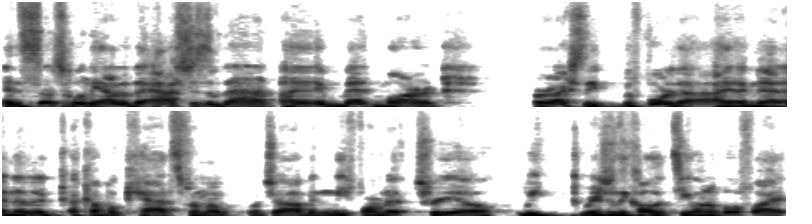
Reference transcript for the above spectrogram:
And subsequently, out of the ashes of that, I met Mark, or actually before that, I, I met another a couple cats from a, a job, and we formed a trio. We originally called it Tijuana Bullfight.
